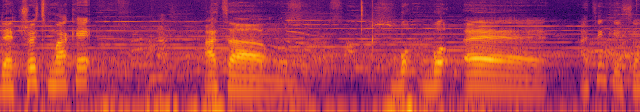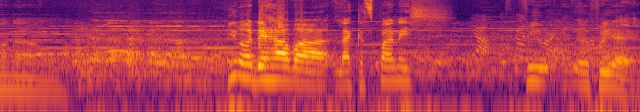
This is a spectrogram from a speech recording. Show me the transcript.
the treat market. At, um, bo, bo, uh, I think it's on, um, you know, they have uh, like a Spanish Yeah, free, uh, free air.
